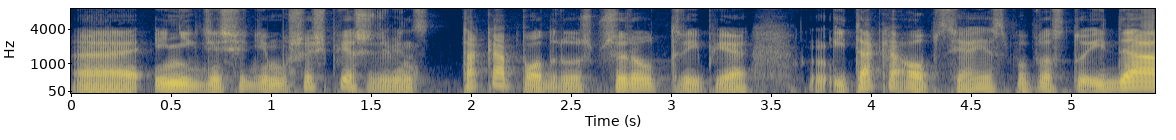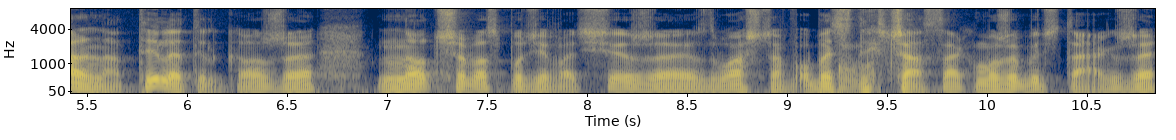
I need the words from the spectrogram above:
e, i nigdzie się nie muszę śpieszyć. Więc taka podróż przy road tripie i taka opcja jest po prostu idealna. Tyle tylko, że no trzeba spodziewać się, że zwłaszcza w obecnych czasach może być tak, że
